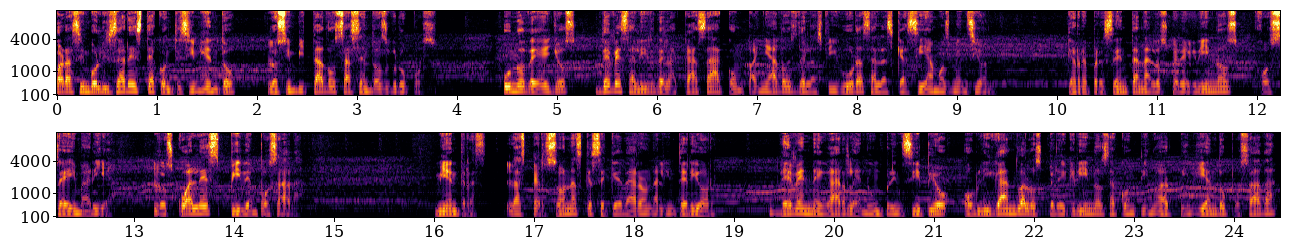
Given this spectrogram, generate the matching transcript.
Para simbolizar este acontecimiento, los invitados hacen dos grupos. Uno de ellos debe salir de la casa acompañados de las figuras a las que hacíamos mención, que representan a los peregrinos José y María, los cuales piden posada. Mientras, las personas que se quedaron al interior deben negarla en un principio, obligando a los peregrinos a continuar pidiendo posada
